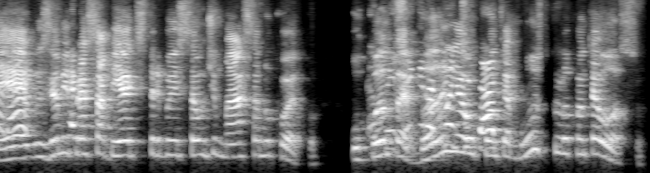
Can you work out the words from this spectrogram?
É um exame para saber a distribuição de massa no corpo. O quanto é banha, quantidade... o quanto é músculo, o quanto é osso.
